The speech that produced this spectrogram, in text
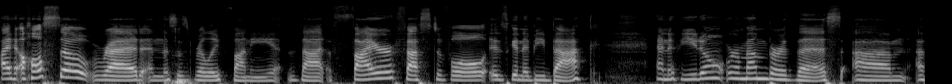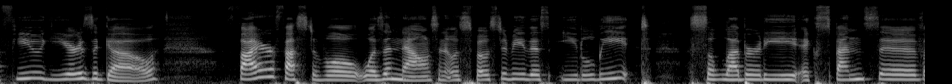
I also read, and this is really funny, that Fyre Festival is going to be back. And if you don't remember this, um, a few years ago, Fyre Festival was announced, and it was supposed to be this elite, celebrity, expensive,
